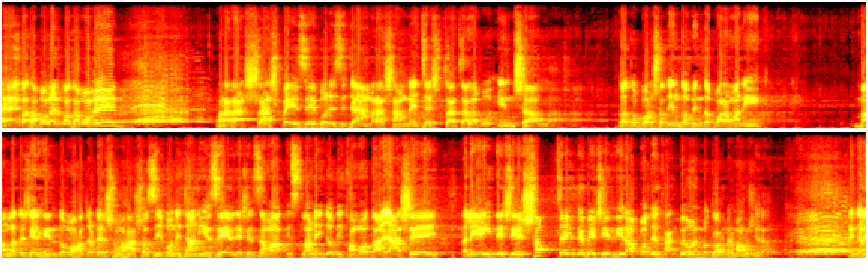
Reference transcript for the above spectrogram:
হ্যাঁ কথা বলেন কথা বলেন। ওনারা আশ্বাস পেয়েছে, বলেছে যে আমরা সামনে চেষ্টা চালাবো ইনশাআল্লাহ। গত পরশু দিন গোবিন্দ পরামানিক বাংলাদেশের হিন্দু মহাজোটের মহাসচিব উনি জানিয়েছে দেশে জামাত ইসলামী যদি ক্ষমতায় আসে, তাহলে এই দেশে সবচাইতে বেশি নিরাপদে থাকবে অন্য ধর্মের মানুষেরা। একজন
